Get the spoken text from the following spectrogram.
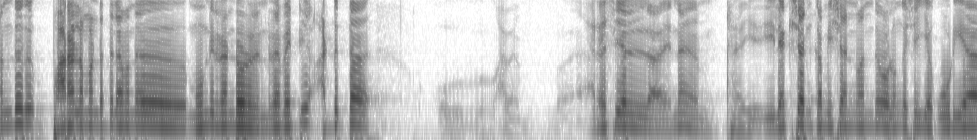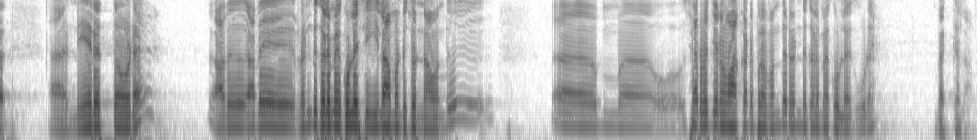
வந்து பாராளுமன்றத்தில் வந்து மூன்று ரெண்டு நிறைவேற்றி அடுத்த அரசியல் என்ன எலெக்ஷன் கமிஷன் வந்து ஒழுங்கு செய்யக்கூடிய நேரத்தோட அது அவை ரெண்டு கிழமைக்குள்ளே செய்யலாம்னு சொன்னால் வந்து சர்வஜன வாக்கெடுப்பை வந்து ரெண்டு கிழமைக்குள்ளே கூட வைக்கலாம்.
